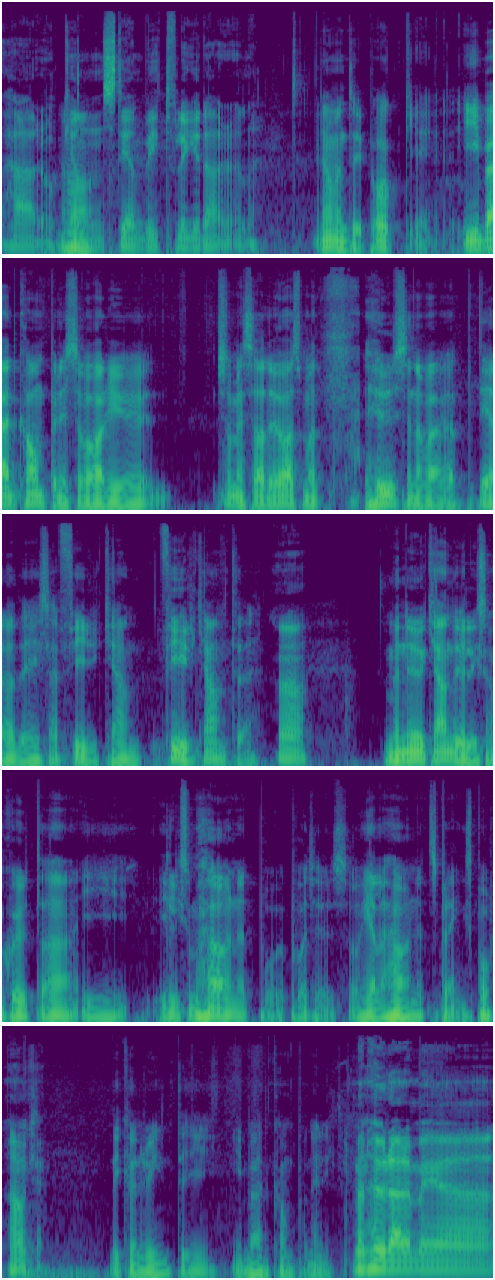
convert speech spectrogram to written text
här och Ja. en stenbit flyger där, eller? Ja men typ. Och i Bad Company så var det ju, som jag sa, det var som att husen var uppdelade i så här fyrkant, fyrkanter. Ja. Men nu kan du ju liksom skjuta i, i liksom hörnet på, på ett hus och hela hörnet sprängs bort. Ah, okay. Det kunde du inte i, i Bad Company riktigt. Men hur är det med,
